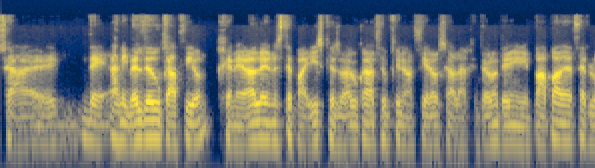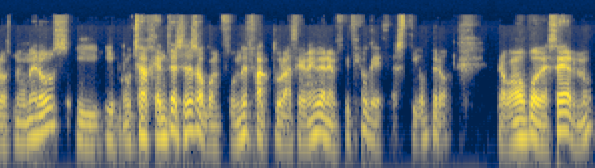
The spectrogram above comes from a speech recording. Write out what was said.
o sea, eh, de, a nivel de educación general en este país, que es la educación financiera, o sea, la gente no tiene ni papa de hacer los números y, mucha gente es eso, confunde facturación y beneficio, que dices, tío, pero, pero ¿cómo puede ser, no?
